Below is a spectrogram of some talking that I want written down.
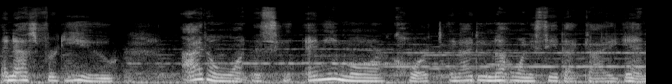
And as for you, I don't want to see any more court, and I do not want to see that guy again.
